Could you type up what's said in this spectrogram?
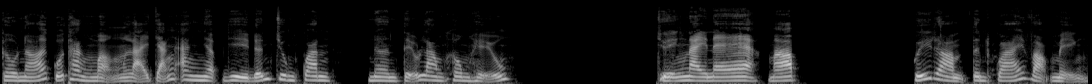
câu nói của thằng Mận lại chẳng ăn nhập gì đến chung quanh, nên Tiểu Long không hiểu. Chuyện này nè, mập. Quý ròm tinh quái vọt miệng.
